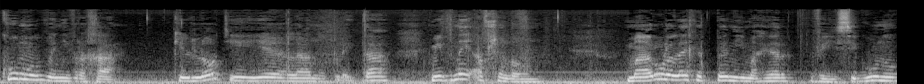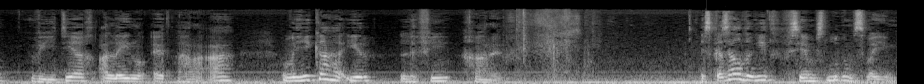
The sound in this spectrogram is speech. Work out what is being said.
קומו ונברכה, כי לא תהיה לנו פליטה מפני אבשלום. מהרו ללכת פן ימהר וישיגונו ויטיח עלינו את הרעה Ваика Хаир Лефи Харев. И сказал Давид всем слугам своим,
